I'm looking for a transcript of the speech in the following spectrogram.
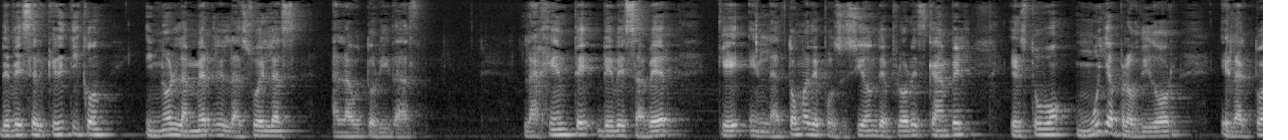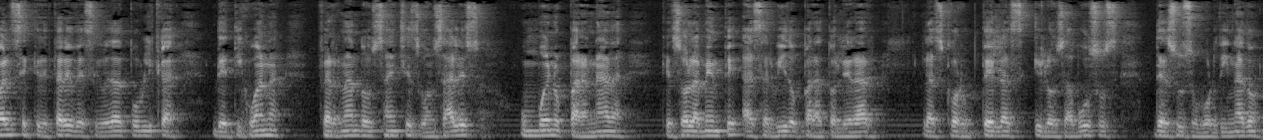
debe ser crítico y no lamerle las suelas a la autoridad. La gente debe saber que en la toma de posesión de Flores Campbell estuvo muy aplaudidor el actual secretario de Seguridad Pública de Tijuana, Fernando Sánchez González, un bueno para nada que solamente ha servido para tolerar las corruptelas y los abusos de su subordinado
